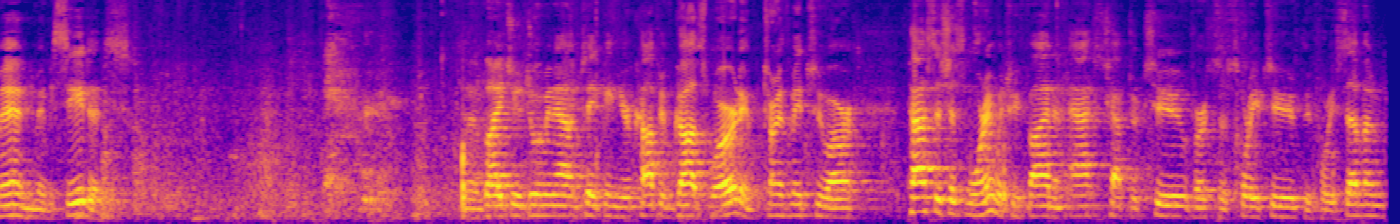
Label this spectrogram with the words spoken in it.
Amen. You may be seated. I invite you to join me now in taking your copy of God's Word and turn with me to our passage this morning, which we find in Acts chapter 2, verses 42 through 47.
